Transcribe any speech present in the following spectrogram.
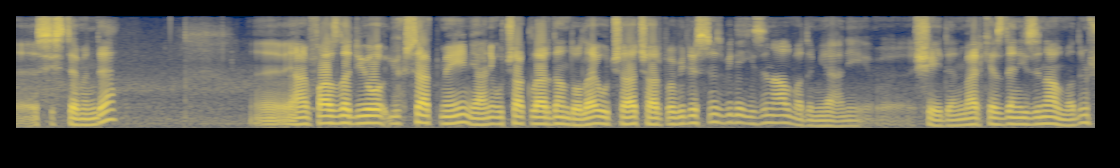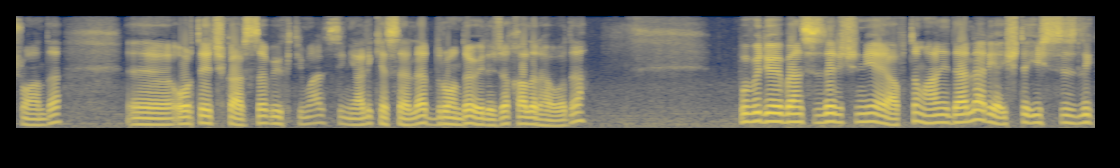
e, sisteminde. Ee, yani fazla diyor yükseltmeyin. Yani uçaklardan dolayı uçağa çarpabilirsiniz. Bir de izin almadım yani e, şeyden merkezden izin almadım. Şu anda e, ortaya çıkarsa büyük ihtimal sinyali keserler. Drone da öylece kalır havada. Bu videoyu ben sizler için niye yaptım? Hani derler ya işte işsizlik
